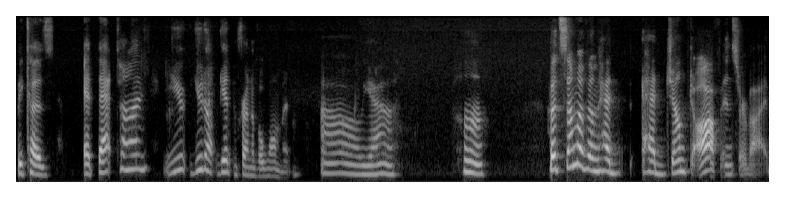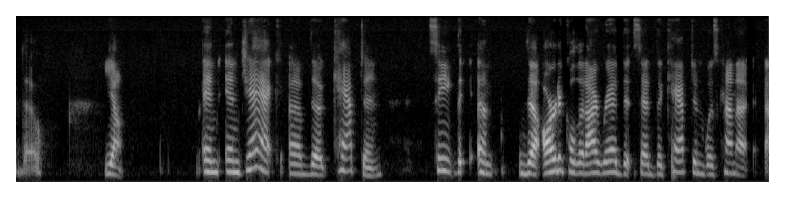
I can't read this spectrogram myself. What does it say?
because at that time you you don't get in front of a woman. Oh yeah. Huh. But some of them had had jumped off and survived though. Yeah. And and Jack, uh, the captain, see the um, the article that I read that said the captain was kind of uh,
